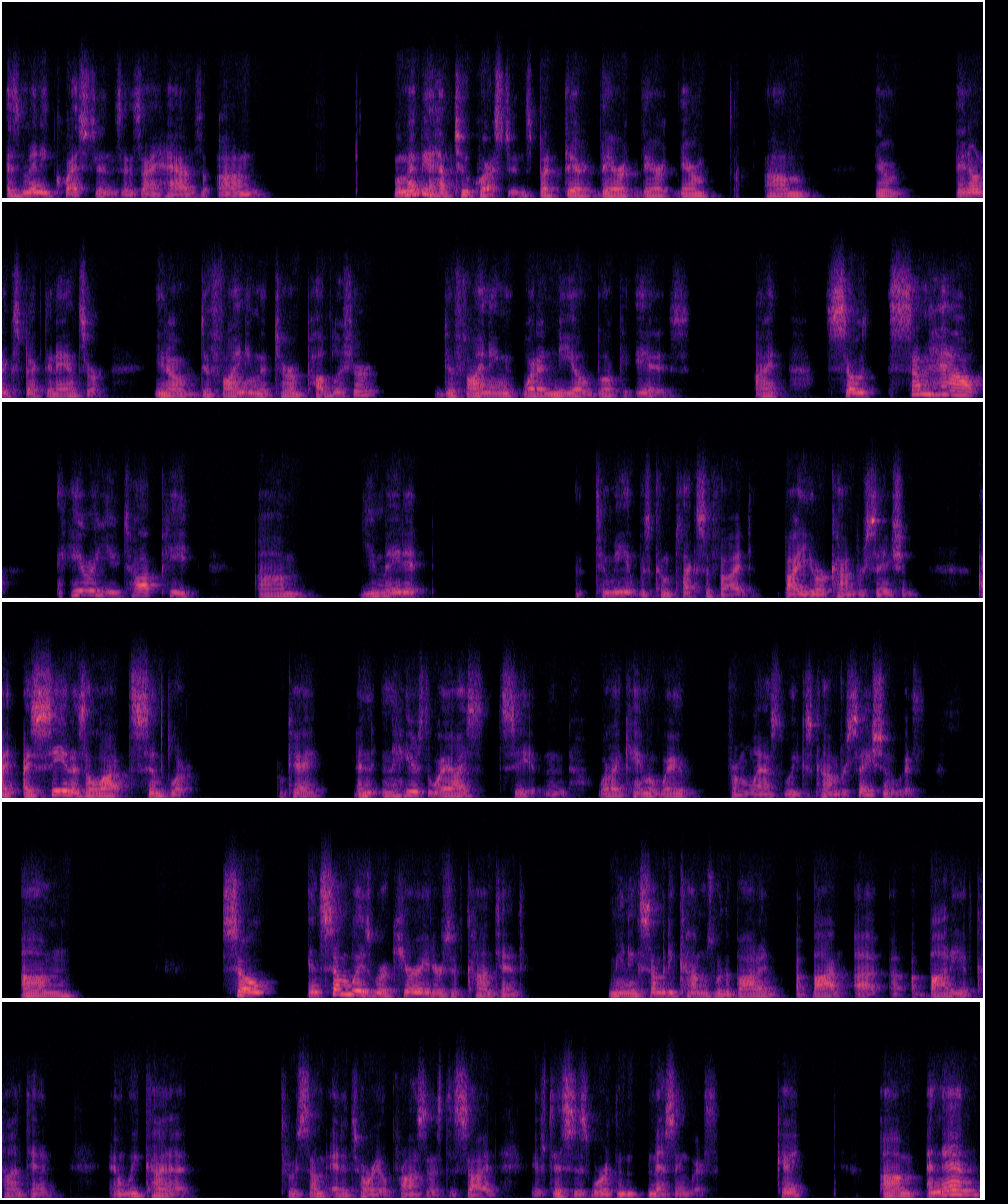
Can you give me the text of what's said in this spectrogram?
as many questions as I have. Um, well, maybe I have two questions, but they're they're they're they're um, they're they don't expect an answer. You know, defining the term publisher defining what a neo book is. I so somehow hearing you talk, Pete, um, you made it to me it was complexified by your conversation. I, I see it as a lot simpler. Okay. And, and here's the way I see it and what I came away from last week's conversation with. Um, so in some ways, we're curators of content, meaning somebody comes with a body, a, bod, uh, a body of content, and we kind of, through some editorial process, decide if this is worth messing with. Okay, um, and then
